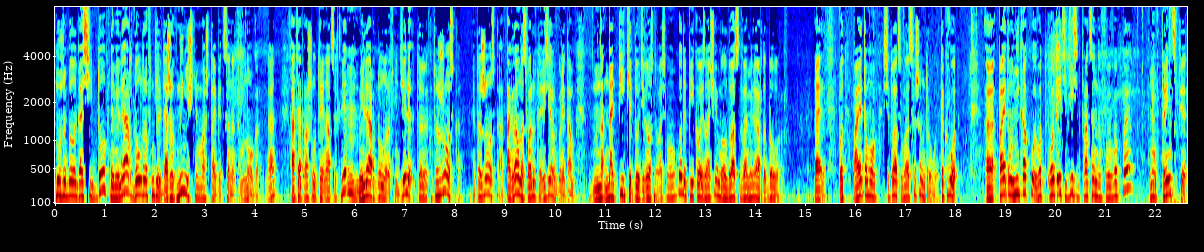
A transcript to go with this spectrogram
нужно было гасить долг на миллиард долларов в неделю. Даже в нынешнем масштабе цен это много. Да? Хотя прошло 13 лет, миллиард долларов в неделю это, это жестко. Это жестко. А тогда у нас валютные резервы были там на, на пике до 98 года, пиковое значение было 22 миллиарда долларов. Вот поэтому ситуация была совершенно другой. Так вот, э, поэтому никакой, вот, вот эти 10% ВВП, ну, в принципе,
